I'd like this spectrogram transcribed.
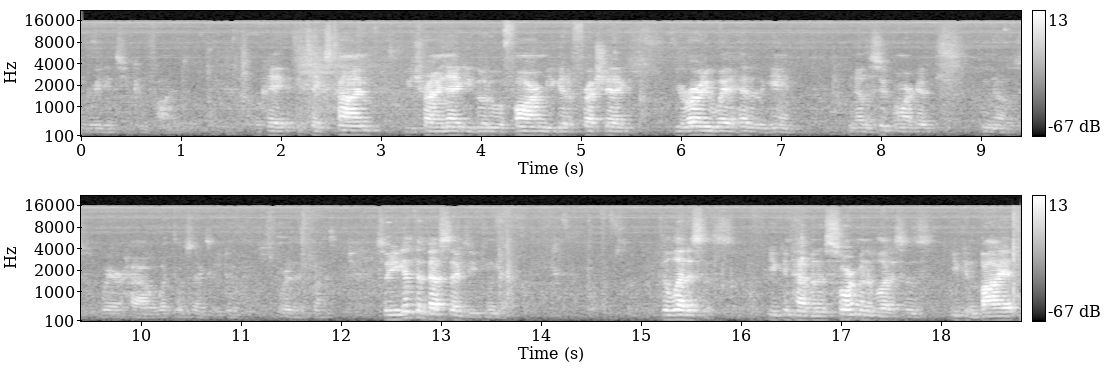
ingredients you can find. Okay, if it takes time, you try an egg, you go to a farm, you get a fresh egg, you're already way ahead of the game. You know, the supermarket, who knows where, how, what those eggs are doing, where they're from. So you get the best eggs you can get. The lettuces, you can have an assortment of lettuces. You can buy it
